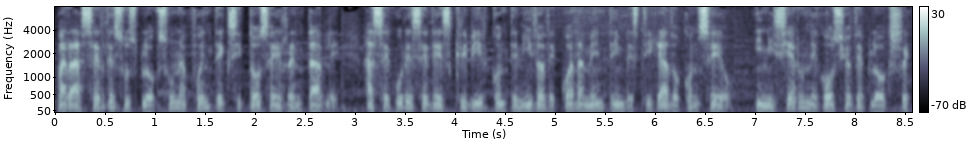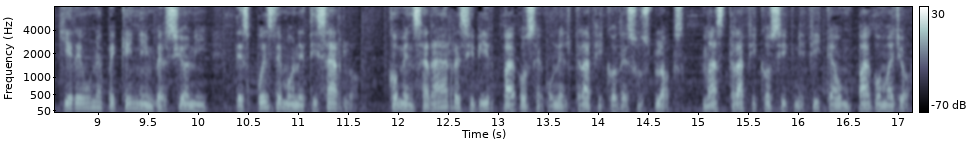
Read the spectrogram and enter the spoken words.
Para hacer de sus blogs una fuente exitosa y rentable, asegúrese de escribir contenido adecuadamente investigado con SEO. Iniciar un negocio de blogs requiere una pequeña inversión y, después de monetizarlo, comenzará a recibir pagos según el tráfico de sus blogs. Más tráfico significa un pago mayor.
